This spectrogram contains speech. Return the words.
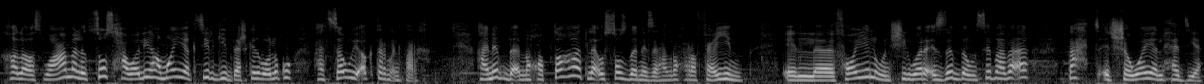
خلاص وعملت صوص حواليها مية كتير جدا. عشان كده بقول لكم هتسوي أكتر من فرخة. هنبدأ نحطها تلاقوا الصوص ده نزل. هنروح رافعين الفويل ونشيل ورق الزبدة ونسيبها بقى تحت الشواية الهادية.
